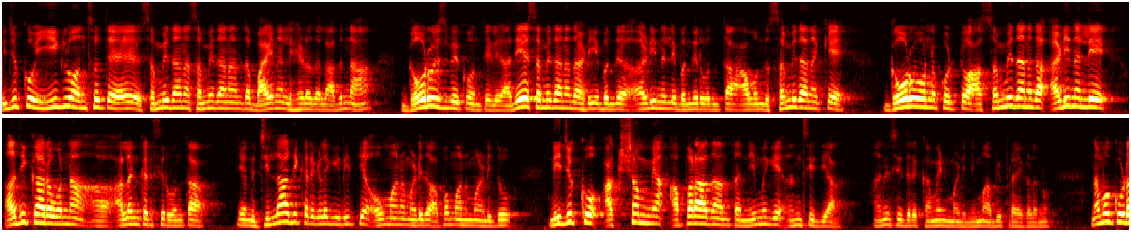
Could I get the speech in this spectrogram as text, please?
ನಿಜಕ್ಕೂ ಈಗಲೂ ಅನಿಸುತ್ತೆ, ಸಂವಿಧಾನ ಸಂವಿಧಾನ ಅಂತ ಬಾಯಿನಲ್ಲಿ ಹೇಳೋದಲ್ಲ, ಅದನ್ನು ಗೌರವಿಸಬೇಕು ಅಂತೇಳಿ. ಅದೇ ಸಂವಿಧಾನದ ಅಡಿ ಬಂದ, ಅಡಿನಲ್ಲಿ ಬಂದಿರುವಂಥ ಆ ಒಂದು ಸಂವಿಧಾನಕ್ಕೆ ಗೌರವವನ್ನು ಕೊಟ್ಟು ಆ ಸಂವಿಧಾನದ ಅಡಿನಲ್ಲಿ ಅಧಿಕಾರವನ್ನು ಅಲಂಕರಿಸಿರುವಂಥ ಏನು ಜಿಲ್ಲಾಧಿಕಾರಿಗಳಿಗೆ ಈ ರೀತಿಯ ಅವಮಾನ ಮಾಡಿದ್ದು, ಅಪಮಾನ ಮಾಡಿದ್ದು, ನಿಜಕ್ಕೂ ಅಕ್ಷಮ್ಯ ಅಪರಾಧ ಅಂತ ನಿಮಗೆ ಅನಿಸಿದ್ಯಾ? ಅನಿಸಿದರೆ ಕಮೆಂಟ್ ಮಾಡಿ ನಿಮ್ಮ ಅಭಿಪ್ರಾಯಗಳನ್ನು. ನಮಗೂ ಕೂಡ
